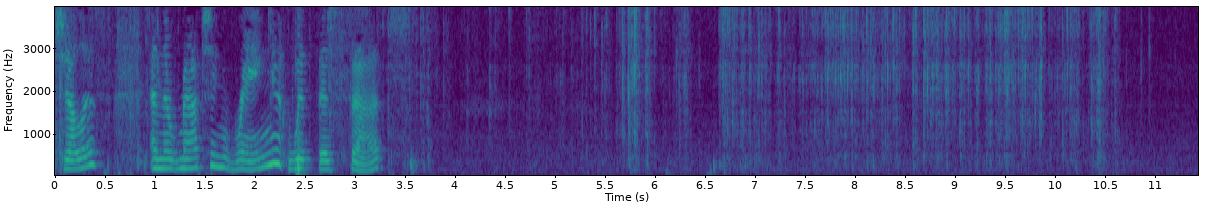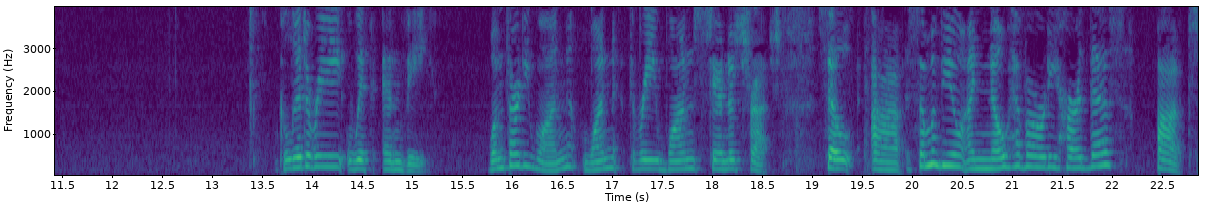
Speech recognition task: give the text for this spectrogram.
jealous. And the matching ring with this set. Glittery with Envy. 131, 131 standard stretch. So uh, some of you I know have already heard this, but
